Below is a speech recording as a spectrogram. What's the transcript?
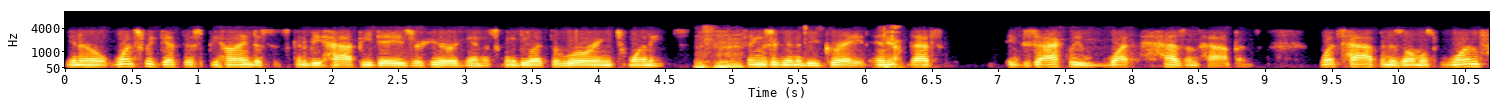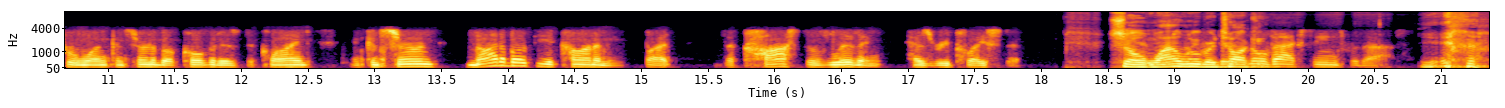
you know, once we get this behind us, it's going to be happy days are here again. It's going to be like the Roaring 20s mm-hmm. Things are going to be great, and yeah. that's exactly what hasn't happened. What's happened is almost one for one concern about COVID has declined, and concern not about the economy, but the cost of living has replaced it. So and while we were talking, no vaccine for that. Yeah,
